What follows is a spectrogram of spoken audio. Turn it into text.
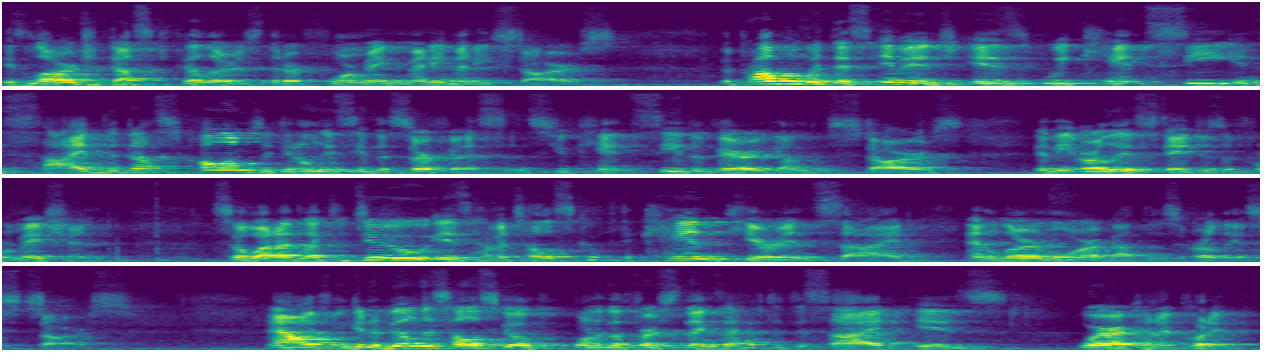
these large dust pillars that are forming many, many stars. The problem with this image is we can't see inside the dust columns, we can only see the surface, and so you can't see the very youngest stars in the earliest stages of formation. So what I'd like to do is have a telescope that can peer inside and learn more about those earliest stars. Now, if I'm going to build a telescope, one of the first things I have to decide is where can I put it?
